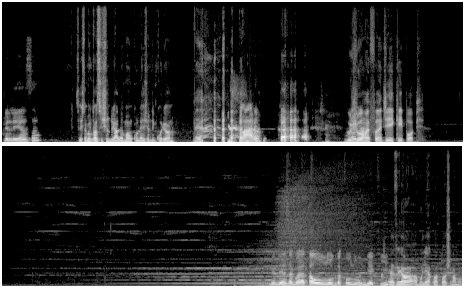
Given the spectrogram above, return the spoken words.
Beleza. Vocês também estão assistindo em alemão com legenda em coreano? Claro. O João é fã de K-pop. Beleza, agora tá o logo da Columbia aqui. É, veio a, a mulher com a tocha na mão.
